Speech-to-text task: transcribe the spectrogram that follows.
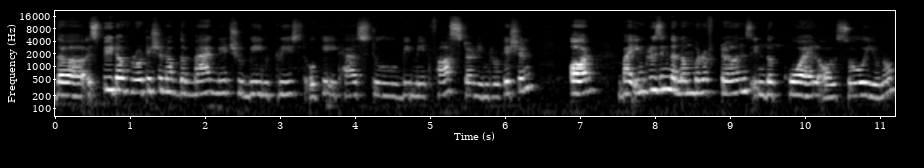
the speed of rotation of the magnet should be increased okay? It has to be made faster in rotation or by increasing the number of turns in the coil also you know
